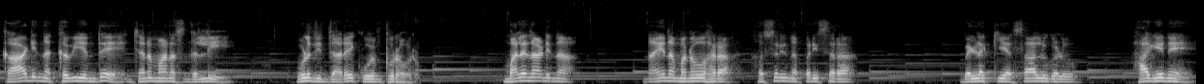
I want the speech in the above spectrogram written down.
ಕಾಡಿನ ಕವಿಯೆಂದೇ ಜನಮಾನಸದಲ್ಲಿ ಉಳಿದಿದ್ದಾರೆ ಕುವೆಂಪುರವರು. ಮಲೆನಾಡಿನ ನಯನ ಮನೋಹರ ಹಸುರಿನ ಪರಿಸರ ಬೆಳ್ಳಕ್ಕಿಯ ಸಾಲುಗಳು ಹಾಗೆಯೇ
